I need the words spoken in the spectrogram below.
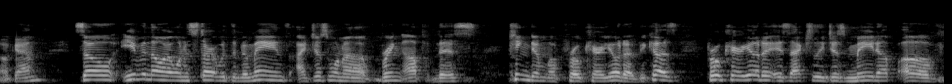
Okay? So even though I want to start with the domains, I just want to bring up this kingdom of prokaryota because prokaryota is actually just made up of,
